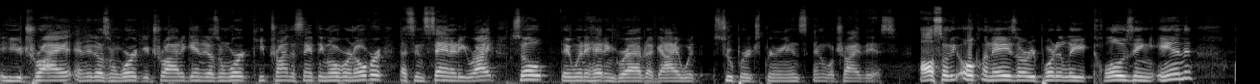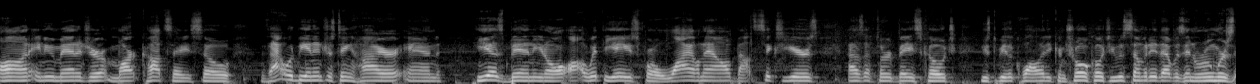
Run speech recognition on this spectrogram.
you try it and it doesn't work. You try it again, it doesn't work. Keep trying the same thing over and over. That's insanity, right? So they went ahead and grabbed a guy with super experience and we'll try this. Also, the Oakland A's are reportedly closing in on a new manager, Mark Kotsay. So that would be an interesting hire. And he has been, you know, uh, with the A's for a while now, about six years as a third base coach. Used to be the quality control coach. He was somebody that was in rumors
